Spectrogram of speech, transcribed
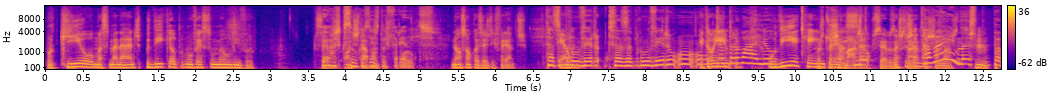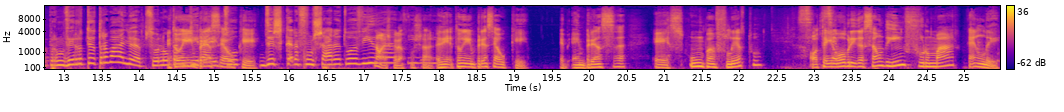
Porque eu, uma semana antes, pedi que ele promovesse o meu livro. Eu Percebes? acho que Onde são estavam coisas diferentes. Não são coisas diferentes. Estás a, É um- promover, estás a promover um, um Então, teu é imp- trabalho. O dia que a Mas tu imprensa. chamaste, percebes a Mas tu chamaste. Está bem, chamaste. mas para promover o teu trabalho, a pessoa não Então tem a imprensa direito é o quê? de escarafunchar a tua vida. Não é escarafunchar. E- Então a imprensa é o quê? A imprensa é um panfleto ou tem a obrigação de informar quem lê?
